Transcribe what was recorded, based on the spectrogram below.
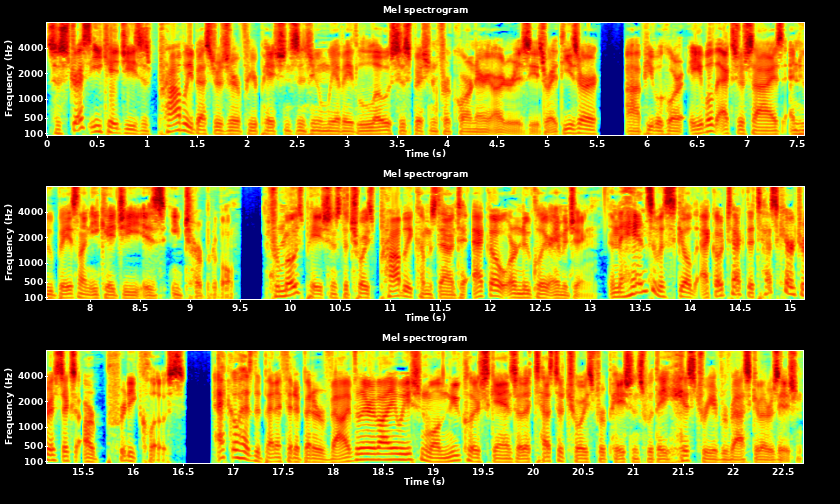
So, stress EKGs is probably best reserved for your patients in whom we have a low suspicion for coronary artery disease, right? These are uh, people who are able to exercise and who baseline EKG is interpretable. For most patients, the choice probably comes down to echo or nuclear imaging. In the hands of a skilled echo tech, the test characteristics are pretty close. Echo has the benefit of better valvular evaluation, while nuclear scans are the test of choice for patients with a history of revascularization.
